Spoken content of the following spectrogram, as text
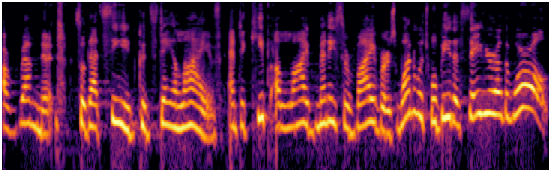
a remnant so that seed could stay alive and to keep alive many survivors, one which will be the Savior of the world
